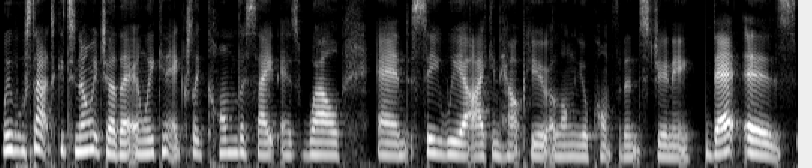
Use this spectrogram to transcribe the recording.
we will start to get to know each other and we can actually conversate as well and see where I can help you along your confidence journey. That is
